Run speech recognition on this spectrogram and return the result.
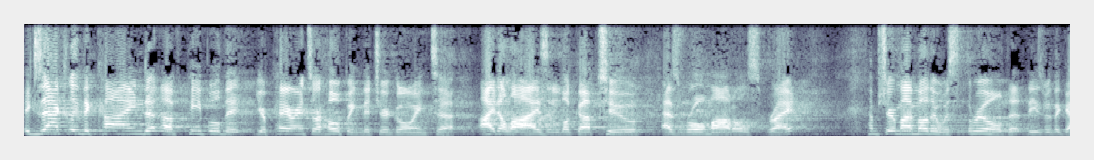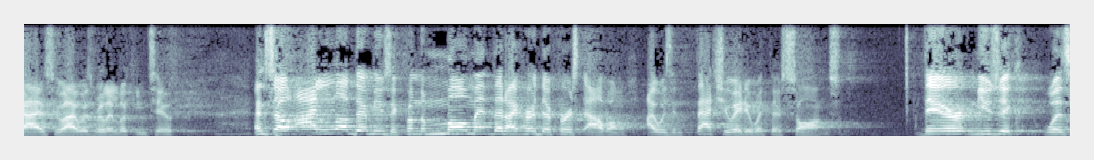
exactly the kind of people that your parents are hoping that you're going to idolize and look up to as role models, right? I'm sure my mother was thrilled that these were the guys who I was really looking to. And so I love their music. From the moment that I heard their first album, I was infatuated with their songs. Their music was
